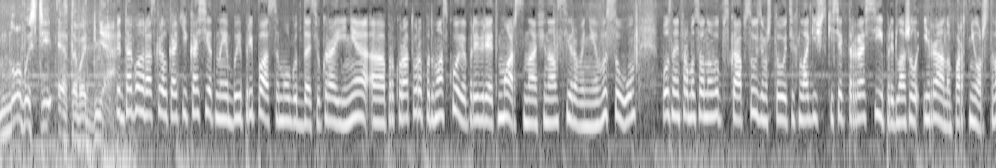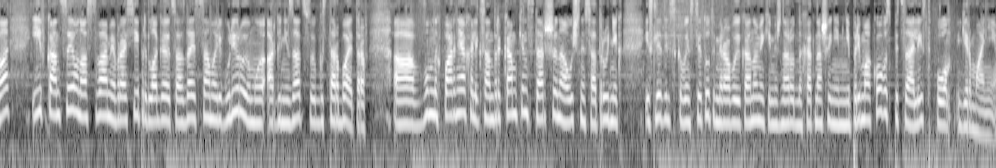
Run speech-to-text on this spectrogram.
Новости этого дня. Пентагон раскрыл, какие кассетные боеприпасы могут дать Украине. А, прокуратура Подмосковья проверяет Марс на финансирование ВСУ. После информационного выпуска обсудим, что технологический сектор России предложил Ирану партнерство. И в конце у нас с вами в России предлагают создать саморегулируемую организацию гастарбайтеров. А, в «Умных парнях» Александр Камкин, старший научный сотрудник исследовательского института мировой экономики и международных отношений имени Примакова, специалист по Германии.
